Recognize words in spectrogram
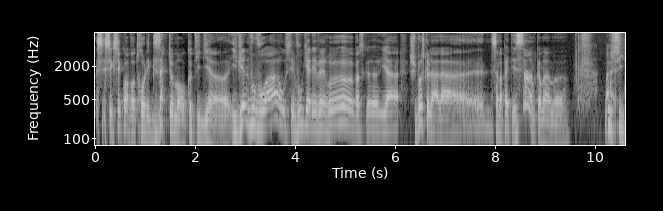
c'est quoi votre rôle exactement au quotidien? Ils viennent vous voir ou c'est vous qui allez vers eux Parce que y a, je suppose que la, ça n'a pas été simple quand même. Bah, ou si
